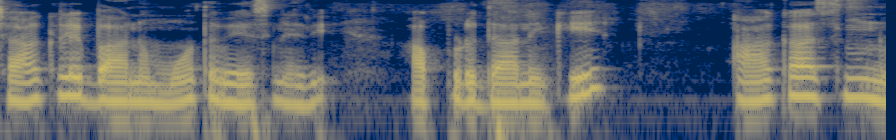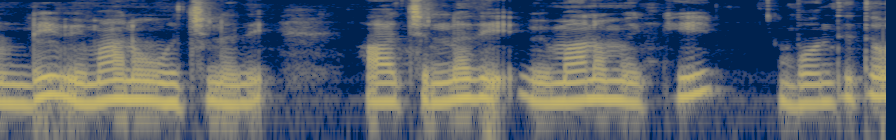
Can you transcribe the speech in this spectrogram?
చాకలి బాణం మూత వేసినది. అప్పుడు దానికి ఆకాశం నుండి విమానం వచ్చినది. ఆ చిన్నది విమానం ఎక్కి బొంతితో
